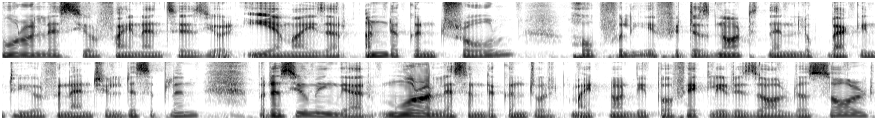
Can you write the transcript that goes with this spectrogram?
more or less your finances, your EMIs are under control. Hopefully, if it is not, then look back into your financial discipline. But assuming they are more or less under control, it might not be perfectly resolved or solved,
